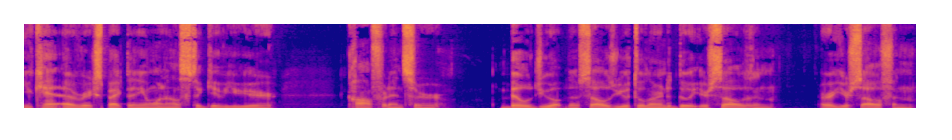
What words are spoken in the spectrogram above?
You can't ever expect anyone else to give you your confidence or build you up themselves. You have to learn to do it yourselves and or yourself and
